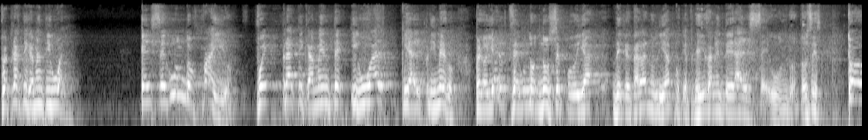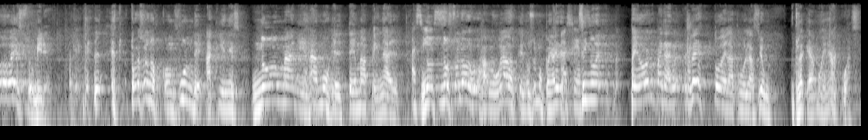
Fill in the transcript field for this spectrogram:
fue prácticamente igual. El segundo fallo fue prácticamente igual que al primero, pero ya el segundo no se podía decretar la nulidad porque precisamente era el segundo. Entonces, todo eso, Mire. todo eso nos confunde a quienes no manejamos el tema penal. Así no, es. no solo los abogados que no somos penales, Así es. sino peor para el resto de la población. Entonces quedamos en aguas.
